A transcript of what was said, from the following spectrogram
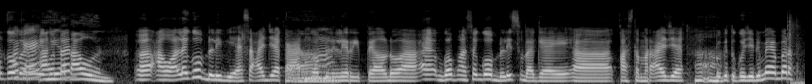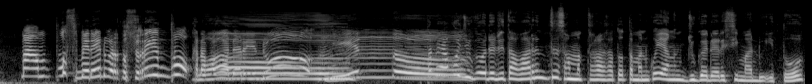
gue Oke. baru akhir ikutan. tahun. Eh, awalnya gue beli biasa aja kan, gue beli retail doang. Eh, gue maksudnya gue beli sebagai eh, customer aja. Heeh. Begitu gue jadi member, mampus bedanya dua ratus ribu. Kenapa nggak dari Wow. dulu? Gitu. Tapi aku juga udah ditawarin tuh sama salah satu temanku yang juga dari si madu itu.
